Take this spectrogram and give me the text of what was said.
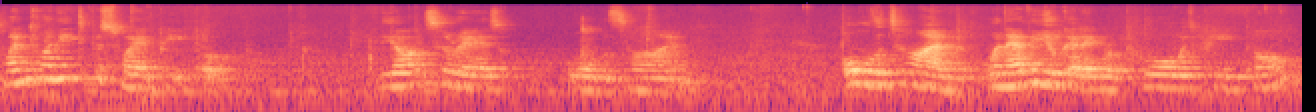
When do I need to persuade people? The answer is all the time. All the time. Whenever you're getting rapport with people,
